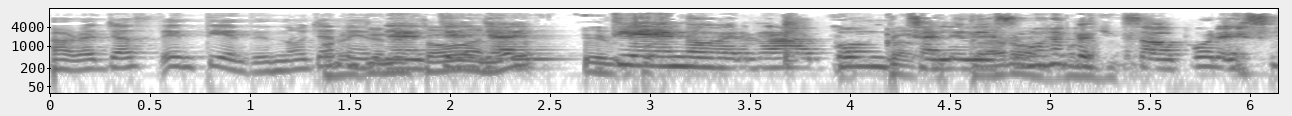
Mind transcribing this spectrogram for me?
Ahora ya entiendes, ¿no, Ya, ya, eh, entiendo, ¿verdad? Concha, le hubiésemos empezado por eso.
